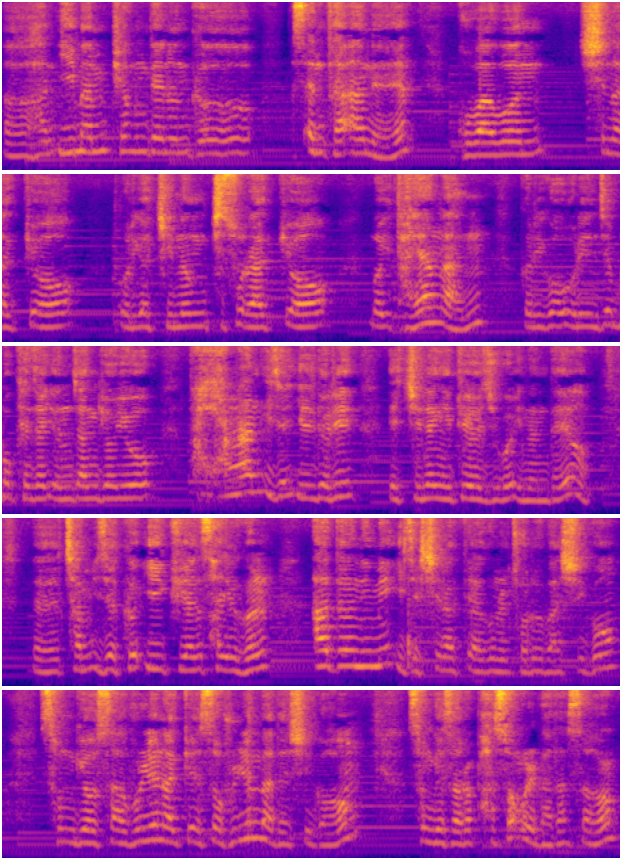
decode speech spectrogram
어, 한 2만 평 되는 그 센터 안에 고아원, 신학교, 우리가 기능 기술학교 뭐 다양한 그리고 우리 이제 목회자 연장 교육 다양한 이제 일들이 진행이 되어지고 있는데요. 참 이제 그 이 귀한 사역을 아드님이 이제 신학대학원을 졸업하시고 선교사 훈련학교에서 훈련 받으시고 선교사로 파송을 받아서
